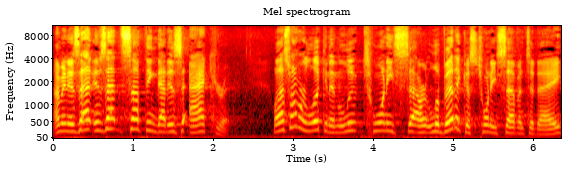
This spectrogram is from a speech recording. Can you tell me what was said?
I mean, is that, is that something that is accurate? Well, that's why we're looking in Luke 27, or Leviticus 27 today,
